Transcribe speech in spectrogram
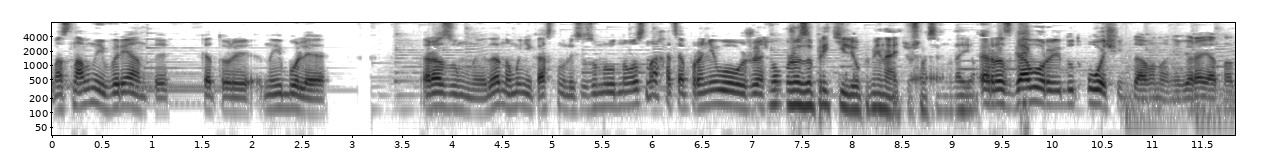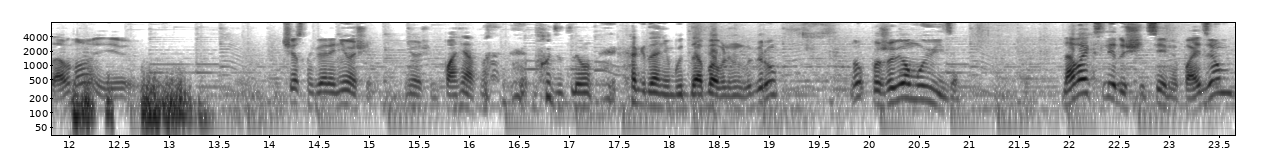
Основные варианты которые наиболее разумные, да, но мы не коснулись изумрудного сна, хотя про него уже... Его уже запретили упоминать, что он всем надоел. Разговоры идут очень давно, невероятно давно, и честно говоря, не очень, не очень понятно, будет ли он когда-нибудь добавлен в игру. Ну, поживем, увидим. Давай к следующей теме пойдем.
